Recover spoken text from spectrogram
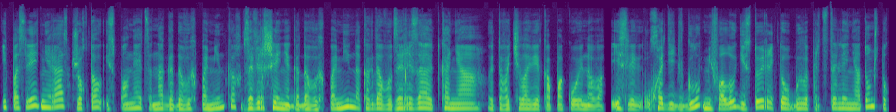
И последний раз Жоктау исполняется на годовых поминках, в завершение годовых поминок, когда вот зарезают коня этого человека покойного. Если уходить вглубь мифологии, истории, то было представление о том, что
